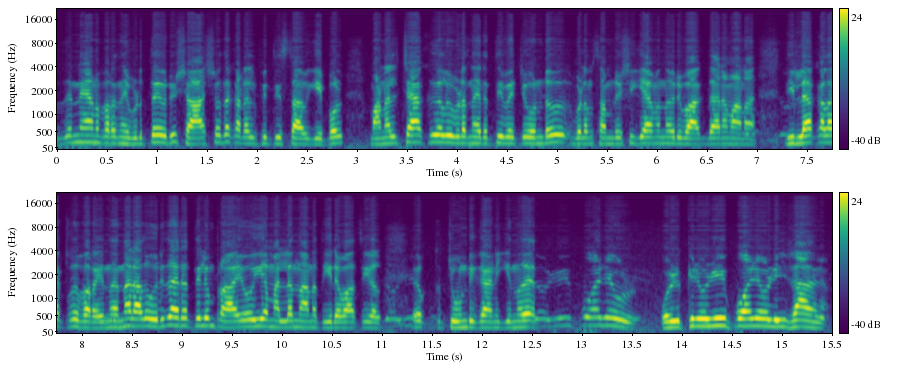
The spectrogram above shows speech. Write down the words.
ഇത് തന്നെയാണ് പറയുന്നത്. ഇവിടുത്തെ ഒരു ശാശ്വത കടൽഭിത്തി സ്ഥാപിക്കുക. ഇപ്പോൾ മണൽച്ചാക്കുകൾ ഇവിടെ നിരത്തി വെച്ചുകൊണ്ട് ഇവിടം സംരക്ഷിക്കാമെന്ന ഒരു വാഗ്ദാനമാണ് ജില്ലാ കളക്ടർ പറയുന്നത്. എന്നാൽ അത് ഒരു തരത്തിലും പ്രായോഗികമല്ലെന്നാണ് തീരവാസികൾ ചൂണ്ടിക്കാണിക്കുന്നത്. ഒഴുകി പോകാനേ ഉള്ളൂ ഉള്ളൂ ഈ സാധനം.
